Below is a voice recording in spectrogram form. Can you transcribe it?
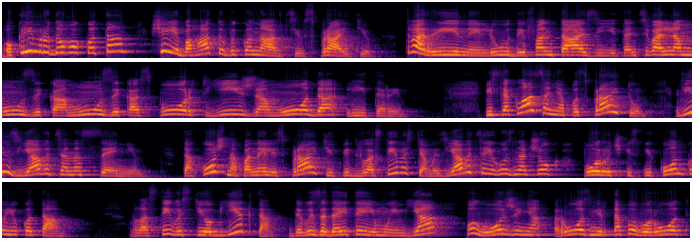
Окрім рудого кота, ще є багато виконавців спрайтів. Тварини, люди, фантазії, танцювальна музика, музика, спорт, їжа, мода, літери. Після клацання по спрайту він з'явиться на сцені. Також на панелі спрайтів під властивостями з'явиться його значок поруч із іконкою кота. Властивості об'єкта, де ви задаєте йому ім'я, положення, розмір та поворот,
